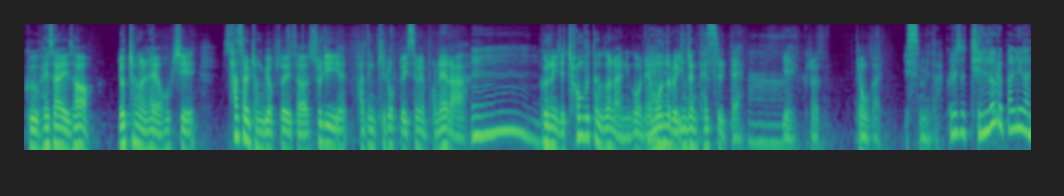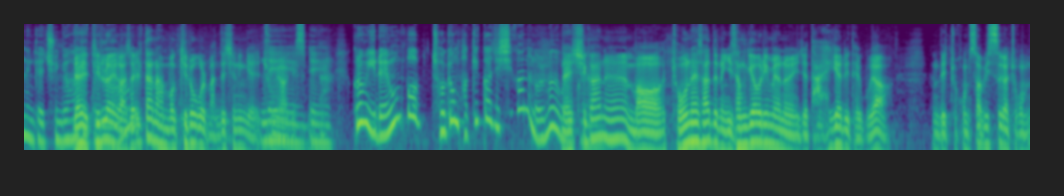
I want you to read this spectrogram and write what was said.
그 회사에서 요청을 해요. 혹시 사설 정비업소에서 수리 받은 기록도 있으면 보내라. 음. 그거는 이제 처음부터 그건 아니고 네. 레몬으로 인정됐을 때 아. 예 그런 경우가 있습니다. 그래서 딜러를 빨리 가는 게 중요하겠군요. 네 딜러에 가서 일단은 한번 기록을 만드시는 게 네, 중요하겠습니다. 네. 그럼 이 레몬법 적용 받기까지 시간은 얼마나 걸릴까요? 네 시간은 뭐 좋은 회사들은 2, 3개월이면은 이제 다 해결이 되고요. 근데 조금 서비스가 조금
